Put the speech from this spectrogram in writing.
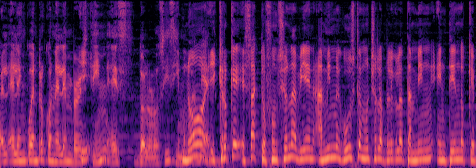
el, el encuentro con Ellen Burstyn es dolorosísimo. No, también. y creo que, exacto, funciona bien. A mí me gusta mucho la película. También entiendo que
